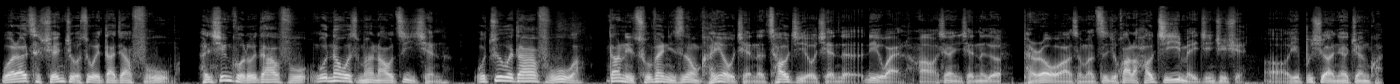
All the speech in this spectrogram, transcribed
我来选举是为大家服务嘛，很辛苦的为大家服务。我那为什么要拿我自己钱呢？我就为大家服务啊。当你除非你是那种很有钱的、超级有钱的例外了啊，像以前那个 pro 啊什么，自己花了好几亿美金去选哦，也不需要人家捐款，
